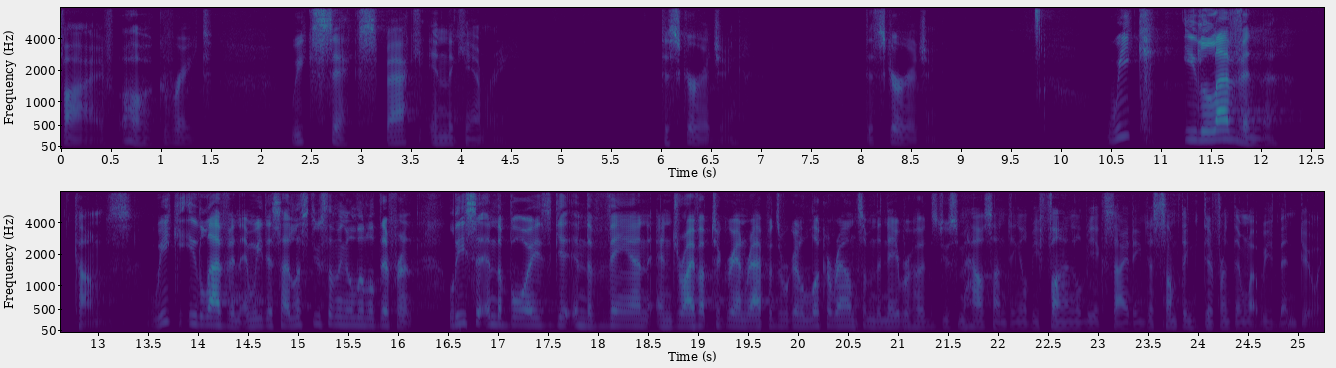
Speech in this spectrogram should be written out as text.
five. Oh, great. Week six, back in the Camry. Discouraging. Discouraging. Week 11 comes. Week 11, and we decide let's do something a little different. Lisa and the boys get in the van and drive up to Grand Rapids. We're going to look around some of the neighborhoods, do some house hunting. It'll be fun, it'll be exciting, just something different than what we've been doing.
